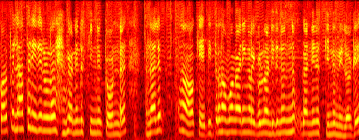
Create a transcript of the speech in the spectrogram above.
കുഴപ്പമില്ലാത്ത രീതിയിലുള്ള ഗണ്ണിന്റെ സ്കിന്നൊക്കെ ഉണ്ട്. എന്നാലും ആ ഓക്കെ ഇപ്പം ഇത്ര സംഭവം കാര്യങ്ങളൊക്കെ ഉള്ളൂ. കണ്ട് ഇതിനൊന്നും ഗണ്ണിന് സ്കിന്നൊന്നുമില്ല ഓക്കെ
